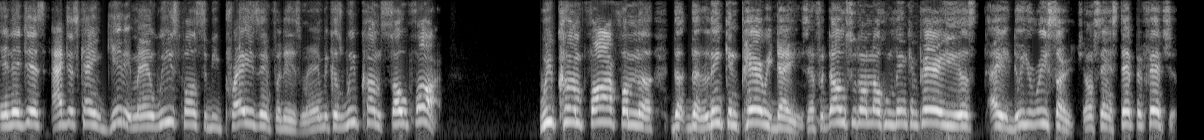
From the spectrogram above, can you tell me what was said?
And it just, I just can't get it, man. We supposed to be praising for this, man, because we've come so far. We've come far from the, the, the Lincoln Perry days. And for those who don't know who Lincoln Perry is, hey, do your research. You know what I'm saying? Step and fetch it.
